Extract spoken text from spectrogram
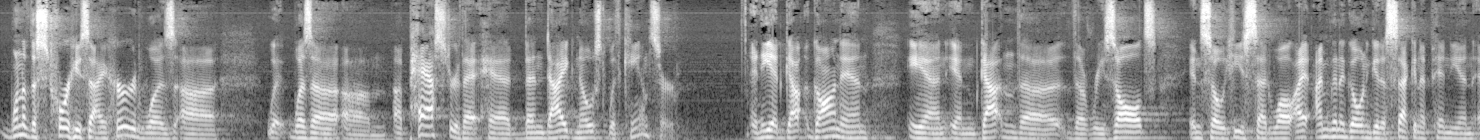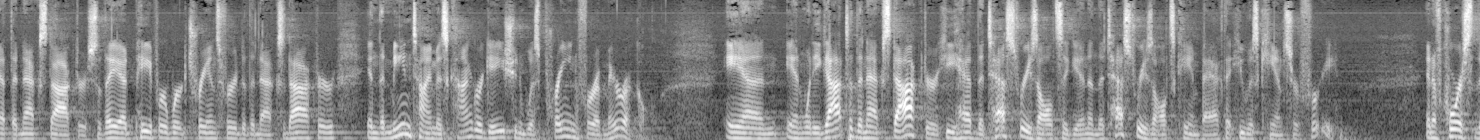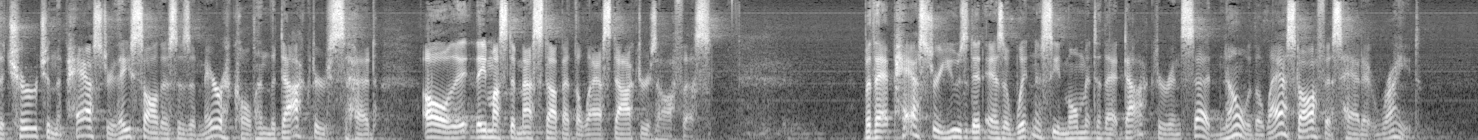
one of the stories I heard was, uh, was a, um, a pastor that had been diagnosed with cancer. And he had got, gone in and, and gotten the, the results and so he said, Well, I, am going to go and get a second opinion at the next doctor. So they had paperwork transferred to the next doctor. In the meantime, his congregation was praying for a miracle. And, and when he got to the next doctor, he had the test results again, and the test results came back that he was cancer free. And of course, the church and the pastor, they saw this as a miracle, and the doctor said, Oh, they, they must have messed up at the last doctor's office. But that pastor used it as a witnessing moment to that doctor and said, No, the last office had it right.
